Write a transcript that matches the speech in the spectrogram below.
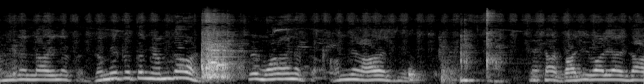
સમજણ ના હોય ને ગમે તો તમે સમજાવો ને તો માણસને સમજણ આવે જ નહીં. એ શાકભાજી વાળી આવે દા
